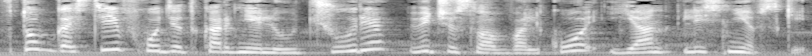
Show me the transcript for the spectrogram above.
в топ гостей входят Корнелиу Чуря, Вячеслав Валько, Ян Лисневский.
